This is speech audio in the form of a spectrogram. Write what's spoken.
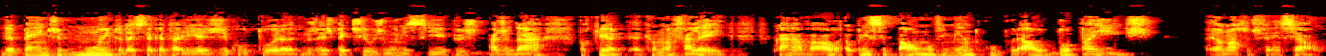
Depende muito das secretarias de cultura dos respectivos municípios ajudar, porque, como eu falei, o carnaval é o principal movimento cultural do país é o nosso diferencial.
